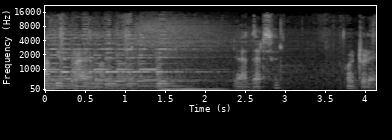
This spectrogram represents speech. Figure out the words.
అభిప్రాయం అన్నమాట yeah that's it for today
